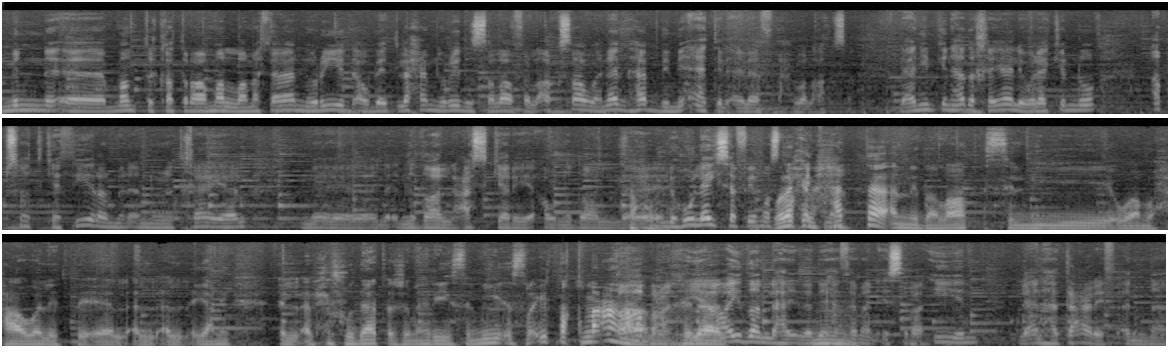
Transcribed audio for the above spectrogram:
من آه، منطقة رام الله مثلا نريد أو بيت لحم نريد الصلاة في الأقصى ونذهب بمئات الآلاف نحو الأقصى؟ يعني يمكن هذا خيالي ولكنه أبسط كثيرا من أنه نتخيل نضال عسكري أو نضال صحيح. اللي هو ليس في مصلحتنا. ولكن حتى النضالات السلمية ومحاولة ال ال ال يعني الحشودات الجماهيرية السلمية إسرائيل تقمعها طبعا. من خلال هي أيضا لديها ثمن إسرائيل لأنها تعرف أن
